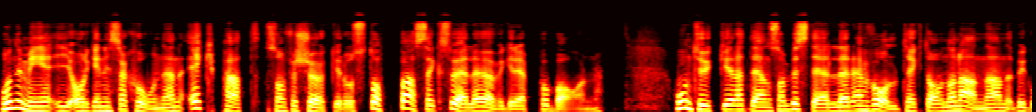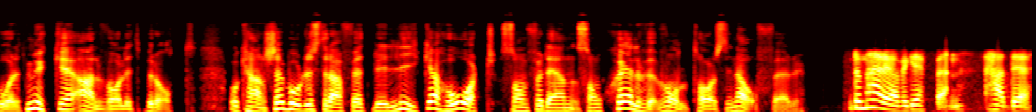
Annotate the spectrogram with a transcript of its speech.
Hon är med i organisationen ECPAT som försöker att stoppa sexuella övergrepp på barn. Hon tycker att den som beställer en våldtäkt av någon annan begår ett mycket allvarligt brott. Och kanske borde straffet bli lika hårt som för den som själv våldtar sina offer. De här övergreppen hade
